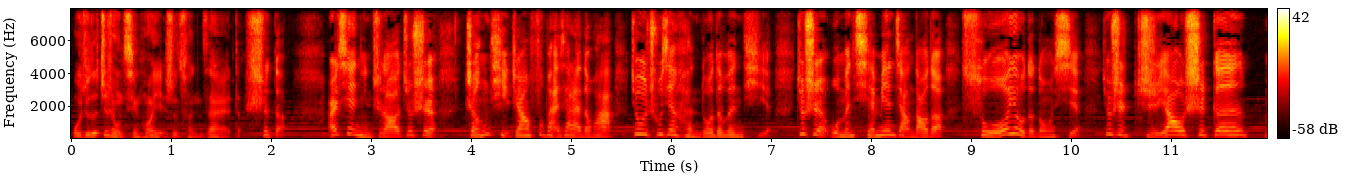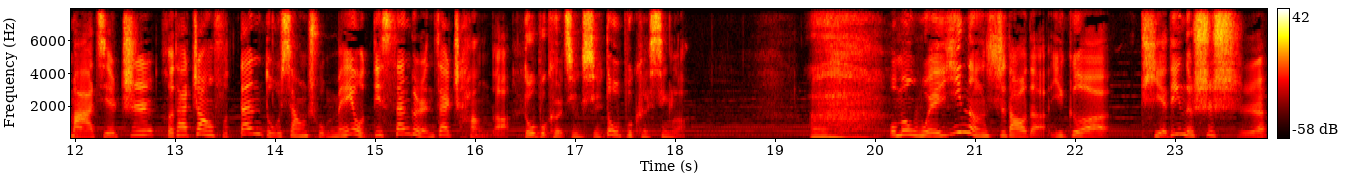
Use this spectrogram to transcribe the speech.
我觉得这种情况也是存在的。是的，而且你知道，就是整体这样复盘下来的话，就会出现很多的问题。就是我们前面讲到的所有的东西，就是只要是跟马杰之和她丈夫单独相处，没有第三个人在场的，都不可尽信。都不可信了。啊，我们唯一能知道的一个铁定的事实，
